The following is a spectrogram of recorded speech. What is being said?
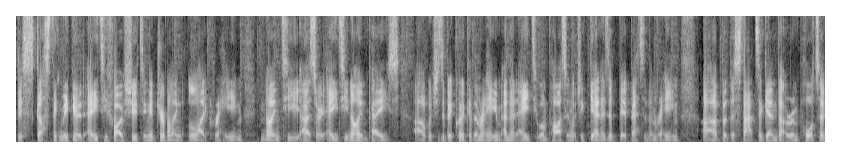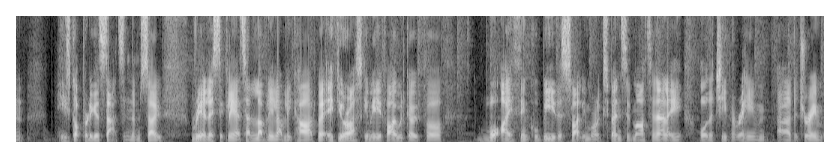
disgustingly good. 85 shooting and dribbling like Raheem. 90, uh, sorry, 89 pace, uh, which is a bit quicker than Raheem, and then 81 passing, which again is a bit better than Raheem. Uh, but the stats again that are important. He's got pretty good stats in them. So realistically, it's a lovely, lovely card. But if you're asking me if I would go for what I think will be the slightly more expensive Martinelli or the cheaper Raheem, uh, the Dream,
